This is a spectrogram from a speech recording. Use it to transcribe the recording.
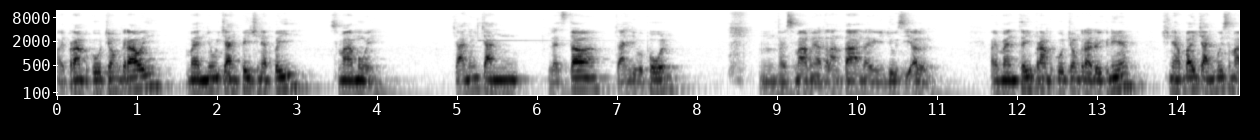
ហើយ5ប្រកួតចុងក្រោយ Man U ចាញ់2ឈ្នះ2ស្មើ1ចាញ់នឹងចាញ់ Leicester ចាញ់ Liverpool ហើយស្មើមួយ Atalanta នៅ UCL ហើយ Man City 5ប្រកួតចុងក្រោយដូចគ្នាឈ្នះ3ចាញ់1ស្មើ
